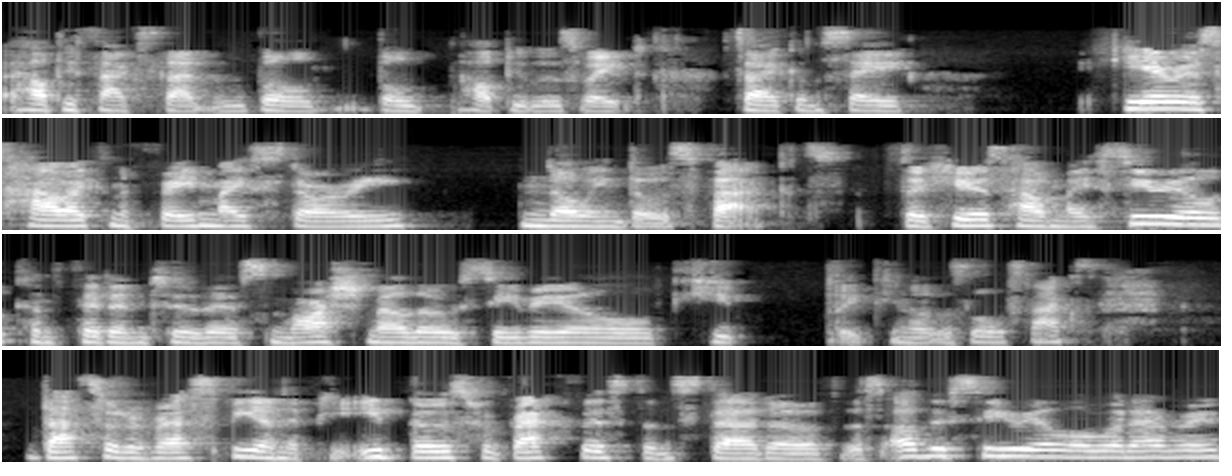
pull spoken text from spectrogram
healthy snacks that will will help you lose weight. So I can say, here is how I can frame my story knowing those facts. So here's how my cereal can fit into this marshmallow cereal, cute, like you know, those little snacks. That sort of recipe, and if you eat those for breakfast instead of this other cereal or whatever,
